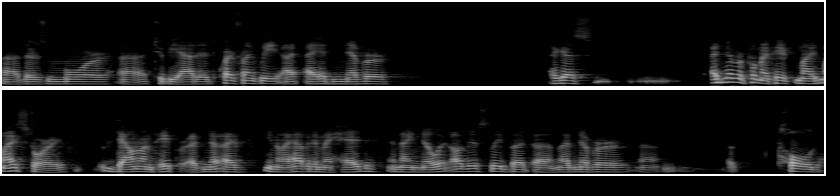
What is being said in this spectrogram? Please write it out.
Uh, there's more uh, to be added. Quite frankly, I, I had never, I guess, I'd never put my paper, my, my story down on paper. I've, ne- I've, you know, I have it in my head and I know it obviously, but um, I've never um, told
